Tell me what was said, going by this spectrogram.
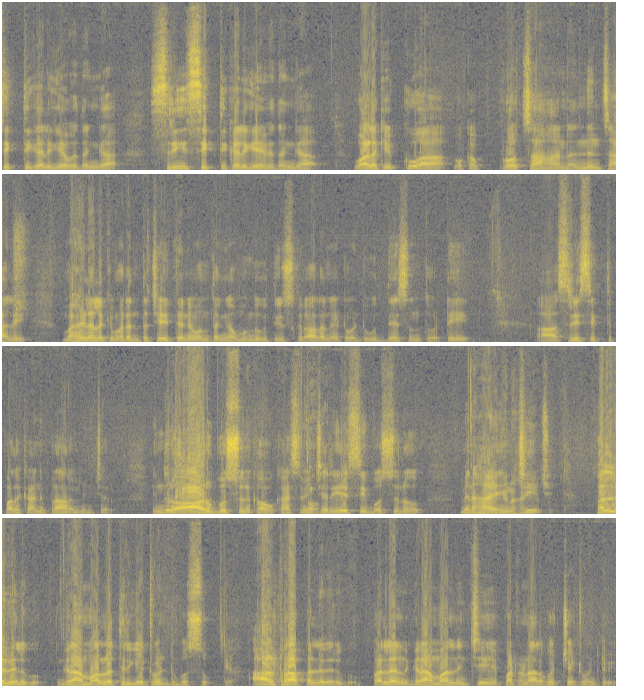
శక్తి కలిగే విధంగా స్త్రీ శక్తి కలిగే విధంగా వాళ్ళకి ఎక్కువ ఒక ప్రోత్సాహాన్ని అందించాలి. మహిళలకి మరింత చైతన్యవంతంగా ముందుకు తీసుకురావాలనేటువంటి ఉద్దేశంతో ఆ స్త్రీశక్తి పథకాన్ని ప్రారంభించారు. ఇందులో ఆరు బస్సులకు అవకాశం ఇచ్చారు. ఏసీ బస్సులు మినహాయించి పల్లె వెలుగు గ్రామాల్లో తిరిగేటువంటి బస్సు. ఆల్ట్రా పల్లె వెలుగు పల్లె గ్రామాల నుంచి పట్టణాలకు వచ్చేటువంటివి.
